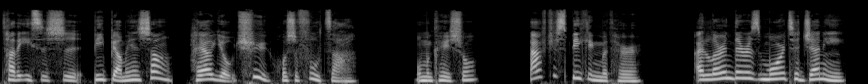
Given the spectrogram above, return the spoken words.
它的意思是比表面上还要有趣或是复杂。我们可以说，After speaking with her, I learned there is more to Jenny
